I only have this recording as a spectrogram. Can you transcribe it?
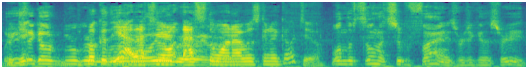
We usually go- Book of, yeah, that's the one, that's the one I was going to go to. Well, the one that's super fine is ridiculous read.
